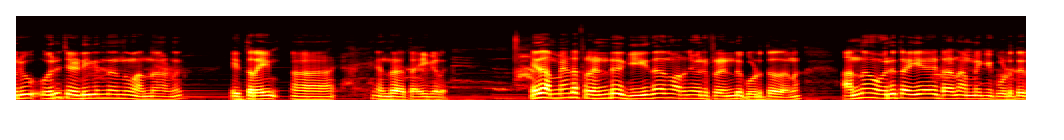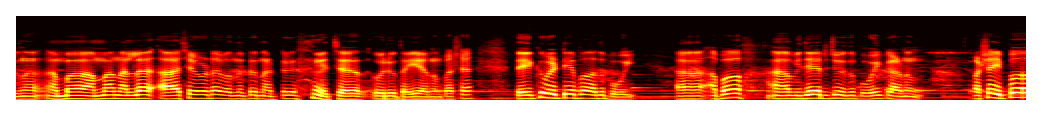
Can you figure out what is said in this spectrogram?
ഒരു ഒരു ചെടിയിൽ നിന്ന് വന്നതാണ് ഇത്രയും എന്താ തൈകൾ. ഇത് അമ്മയുടെ ഫ്രണ്ട് ഗീത എന്ന് പറഞ്ഞ ഒരു ഫ്രണ്ട് കൊടുത്തതാണ്. അന്ന് ഒരു തൈയായിട്ടാണ് അമ്മയ്ക്ക് കൊടുത്തിരുന്നത്. അമ്മ അമ്മ നല്ല ആശയോടെ വന്നിട്ട് നട്ട് വെച്ച ഒരു തൈയായിരുന്നു പക്ഷേ തേക്ക് വെട്ടിയപ്പോൾ അത് പോയി. അപ്പോൾ വിചാരിച്ചു ഇത് പോയി കാണും. പക്ഷേ ഇപ്പോൾ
